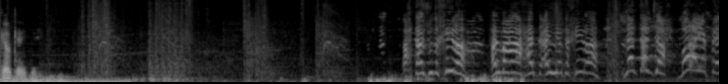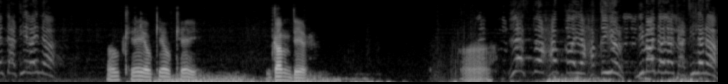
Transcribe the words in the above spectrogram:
Okay, okay, okay. أحتاج ذخيرة هل مع أحد أي ذخيرة لن تنجح. ما رأيك بأن تأتي إلينا؟ Okay, okay, okay. I'm coming there. Uh, لسنا حمقى يا حقير. لماذا لا تأتي لنا؟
